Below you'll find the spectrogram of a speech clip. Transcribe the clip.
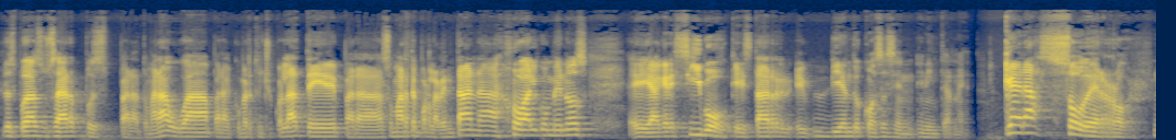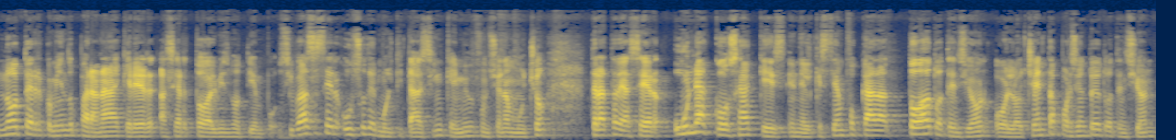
los puedas usar pues para tomar agua, para comerte un chocolate, para asomarte por la ventana o algo menos eh, agresivo que estar eh, viendo cosas en internet. Graso error. No te recomiendo para nada querer hacer todo al mismo tiempo. Si vas a hacer uso del multitasking, que a mí me funciona mucho, trata de hacer una cosa que es en el que esté enfocada toda tu atención o el 80% de tu atención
